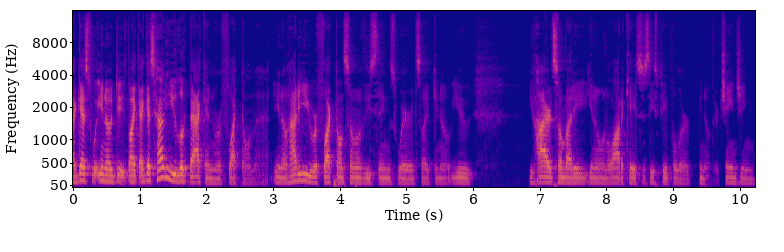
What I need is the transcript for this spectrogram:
I guess you know, do like I guess how do you look back and reflect on that? You know, how do you reflect on some of these things where it's like you know you you hired somebody you know in a lot of cases these people are you know they're changing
